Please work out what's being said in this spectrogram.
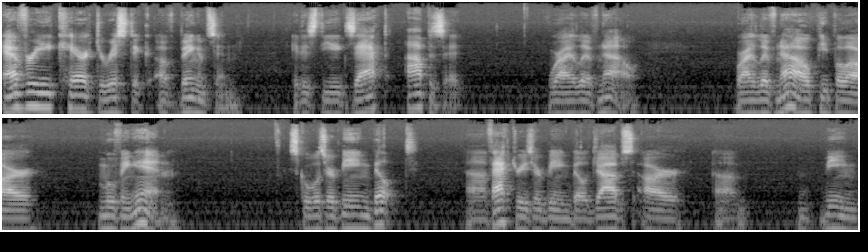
Every characteristic of Binghamton, it is the exact opposite where I live now. Where I live now, people are moving in. Schools are being built. Uh, factories are being built. Jobs are um, being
